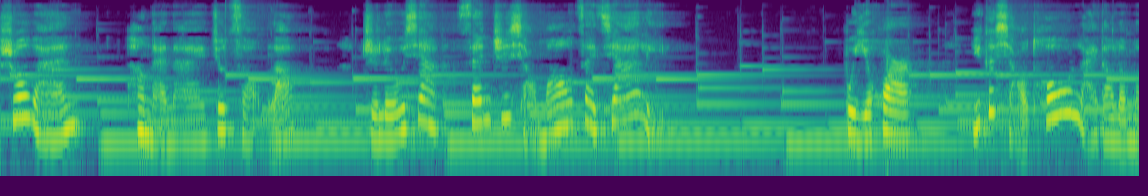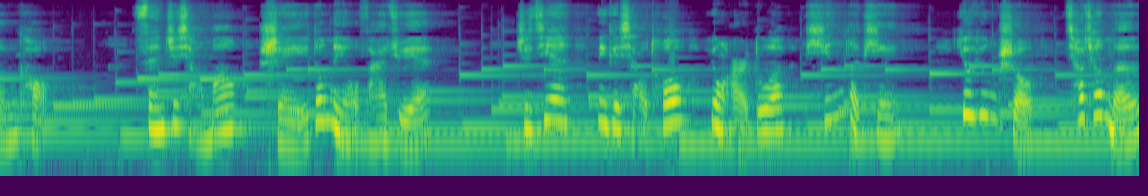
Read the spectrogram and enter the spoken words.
说完，胖奶奶就走了，只留下三只小猫在家里。不一会儿，一个小偷来到了门口。三只小猫谁都没有发觉，只见那个小偷用耳朵听了听，又用手敲敲门。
